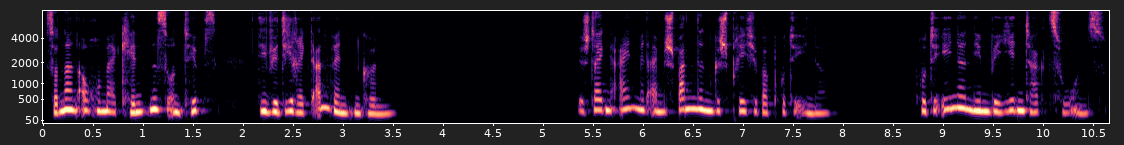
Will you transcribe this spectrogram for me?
sondern auch um Erkenntnisse und Tipps, die wir direkt anwenden können. Wir steigen ein mit einem spannenden Gespräch über Proteine. Proteine nehmen wir jeden Tag zu uns.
